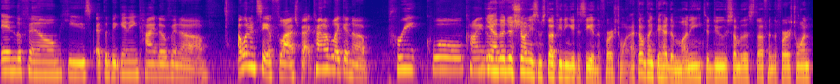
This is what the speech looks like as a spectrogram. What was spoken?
in the film. He's at the beginning, kind of in a, I wouldn't say a flashback, kind of like in a prequel, kind of. Yeah, they're just showing you some stuff you didn't get to see in the first one. I don't think they had the money to do some of this stuff in the first one,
